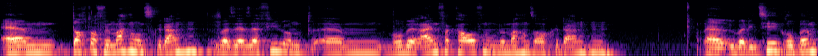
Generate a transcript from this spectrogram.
ähm, doch, doch, wir machen uns Gedanken über sehr, sehr viel und ähm, wo wir rein verkaufen. Wir machen uns auch Gedanken äh, über die Zielgruppe.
